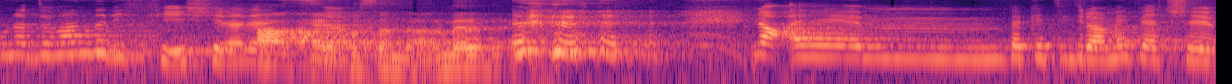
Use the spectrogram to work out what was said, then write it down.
una domanda difficile adesso. Ah, ok, posso andarmene. No, ehm, perché ti dirò, a me piace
